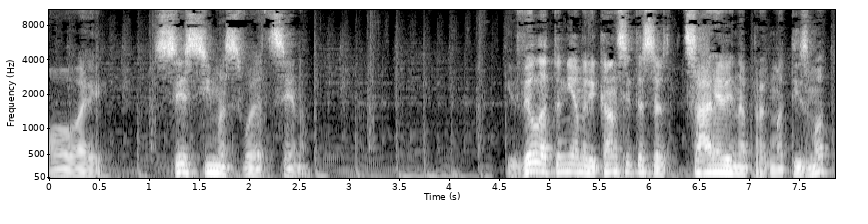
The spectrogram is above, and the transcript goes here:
овај се си има своја цена. И велат ние американците се цареви на прагматизмот,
